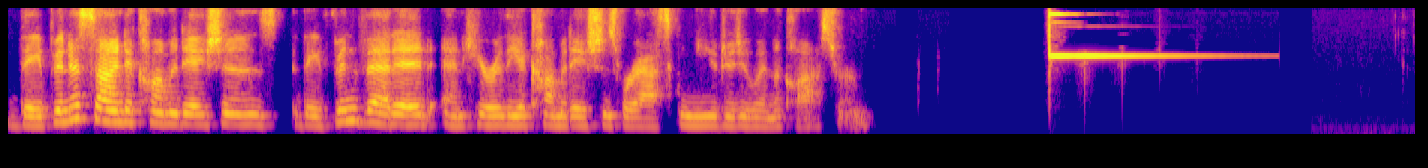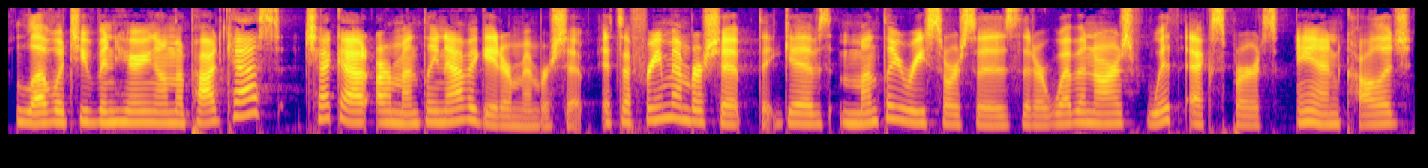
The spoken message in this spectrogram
they've been assigned accommodations they've been vetted and here are the accommodations we're asking you to do in the classroom Love what you've been hearing on the podcast? Check out our monthly Navigator membership. It's a free membership that gives monthly resources that are webinars with experts and college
